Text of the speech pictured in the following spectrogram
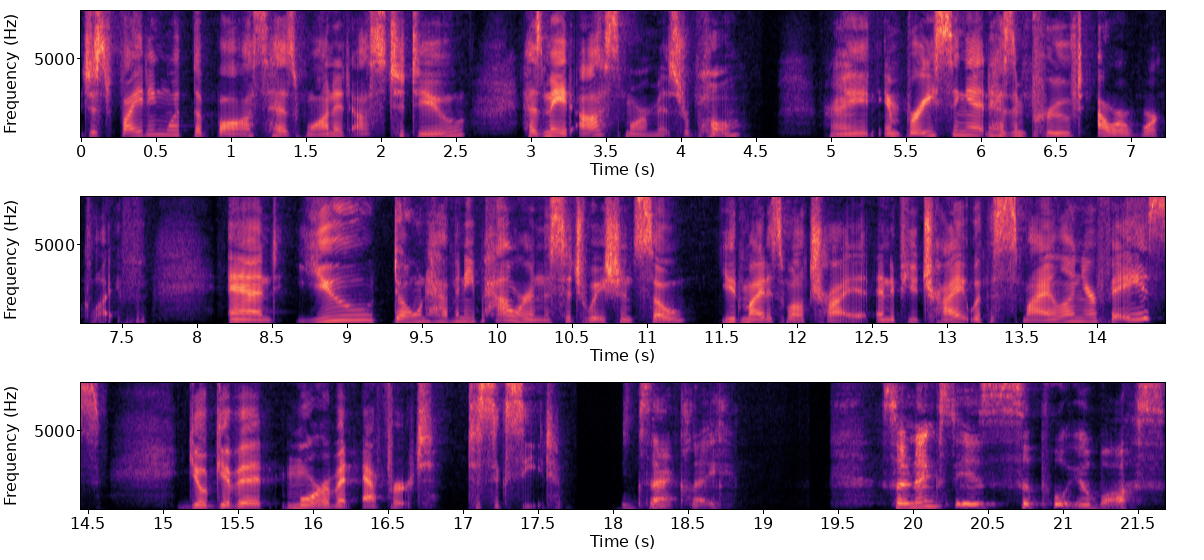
just fighting what the boss has wanted us to do has made us more miserable, right? Embracing it has improved our work life. And you don't have any power in the situation, so you'd might as well try it. And if you try it with a smile on your face, you'll give it more of an effort to succeed. Exactly. So, next is support your boss.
